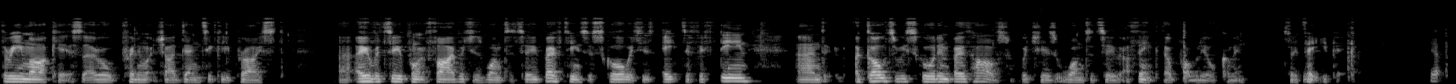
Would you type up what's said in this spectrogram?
three markets that are all pretty much identically priced. Uh, over 2.5, which is 1 to 2. Both teams to score, which is 8 to 15. And a goal to be scored in both halves, which is 1 to 2. I think they'll probably all come in. So take your pick. Yep.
